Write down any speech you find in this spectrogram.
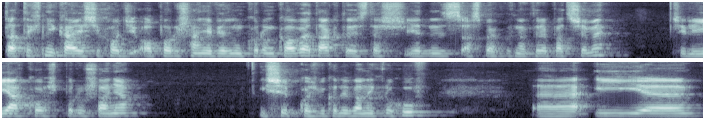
ta technika, jeśli chodzi o poruszanie wielunkorunkowe, tak, to jest też jeden z aspektów, na które patrzymy, czyli jakość poruszania i szybkość wykonywanych ruchów. E, I, e, e,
